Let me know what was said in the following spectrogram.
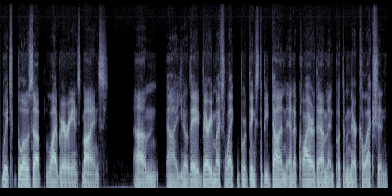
which blows up librarians' minds. Um, uh, you know, they very much like things to be done and acquire them and put them in their collection.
